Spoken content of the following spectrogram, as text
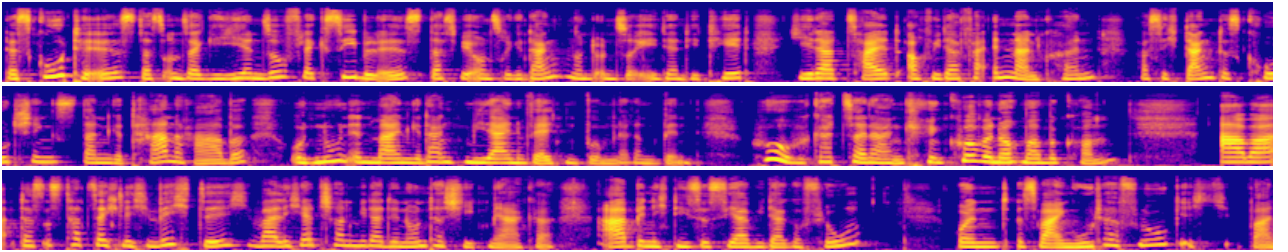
Das Gute ist, dass unser Gehirn so flexibel ist, dass wir unsere Gedanken und unsere Identität jederzeit auch wieder verändern können, was ich dank des Coachings dann getan habe und nun in meinen Gedanken wieder eine Weltenbummlerin bin. Huh, Gott sei Dank, Kurve nochmal bekommen. Aber das ist tatsächlich wichtig, weil ich jetzt schon wieder den Unterschied merke. A, bin ich dieses Jahr wieder geflogen und es war ein guter Flug. Ich war,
